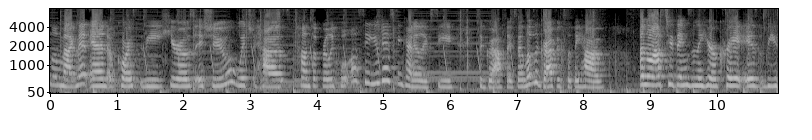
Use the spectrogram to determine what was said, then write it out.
Little magnet. And, of course, the Heroes issue, which has tons of really cool... Oh, see, you guys can kind of, like, see the graphics. I love the graphics that they have and the last two things in the hero crate is the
